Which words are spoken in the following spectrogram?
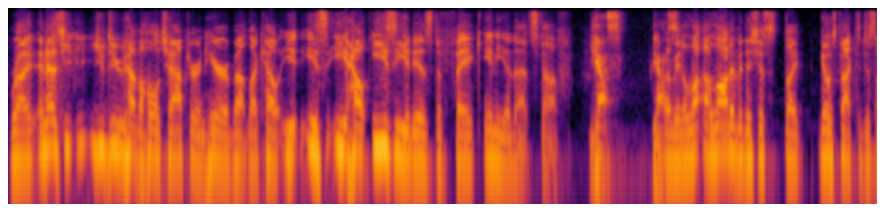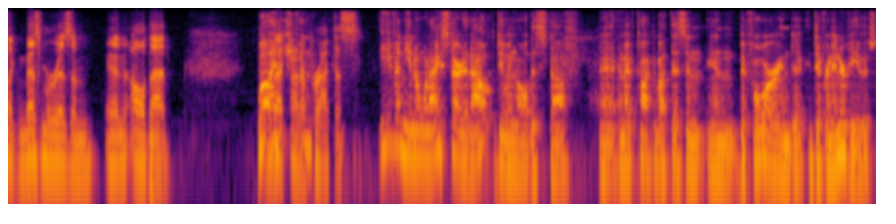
Right, and as you you do have a whole chapter in here about like how is how easy it is to fake any of that stuff. Yes, yes. I mean, a lot a lot of it is just like goes back to just like mesmerism and all that. Well, all that kind even, of practice. Even you know when I started out doing all this stuff, and I've talked about this in in before in different interviews.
